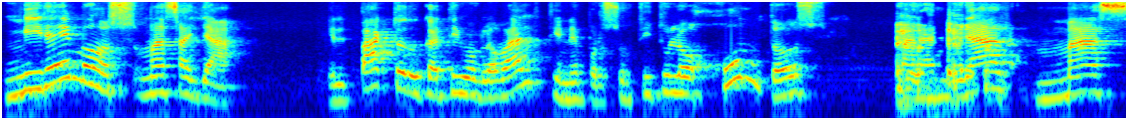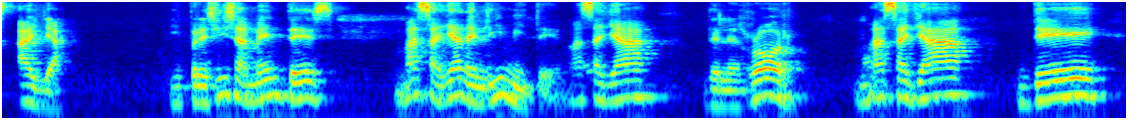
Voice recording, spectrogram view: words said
miremos más allá. El Pacto Educativo Global tiene por subtítulo Juntos para mirar más allá y precisamente es más allá del límite, más allá del error, más allá de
